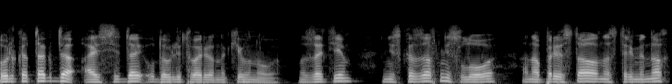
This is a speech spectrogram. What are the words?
Только тогда Айседай удовлетворенно кивнула. но Затем, не сказав ни слова, она привстала на стременах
